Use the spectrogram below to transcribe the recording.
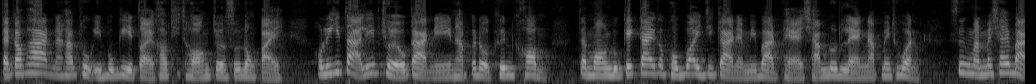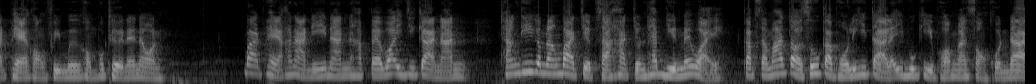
แต่ก็พลาดนะครับถูกอิบุกิต่อยเข้าที่ท้องจนซุดลงไปโฮริกิตะรีบฉวยโอกาสนี้นะครับกระโดดขึ้นคอม แต่มองดูใกล้ๆก็พบว่าอิจิกะเนี่ยมีบาดแผลช้ำรุนแรงนับไม่ถ้วน ซึ่งมันไม่ใช่บาดแผลของฝีมือของพวกเธอแน่นอน บาดแผลขนาดนี้นั้นนะครับแปลว่าอิจิกะนั้น ทั้งที่กำลังบาดเจ็บสาหัสจนแทบยืนไม่ไหว กับสามารถต่อสู้กับโฮริกิตะและอิบุกิพร้อมกันสองคนได้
